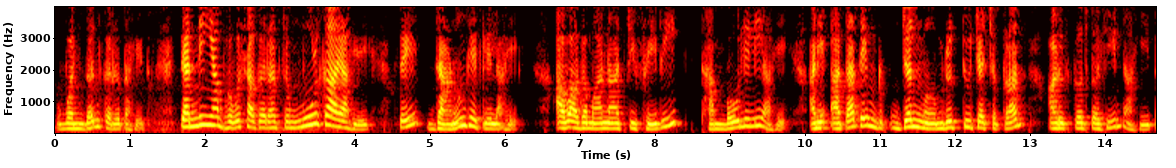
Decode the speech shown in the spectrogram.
वंदन करत आहेत. त्यांनी या भवसागराचं मूळ काय आहे ते जाणून घेतलेलं आहे. आवागमनाची फेरी थांबवलेली आहे आणि आता ते जन्म मृत्यूच्या चक्रात अडकतही नाहीत.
